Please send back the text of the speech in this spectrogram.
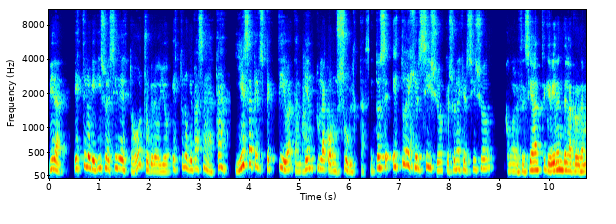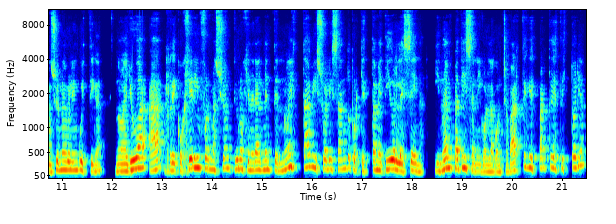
Mira, este lo que quiso decir es esto, otro creo yo, esto es lo que pasa acá. Y esa perspectiva también tú la consultas. Entonces, estos ejercicios, que son ejercicios, como les decía antes, que vienen de la programación neurolingüística, nos ayuda a recoger información que uno generalmente no está visualizando porque está metido en la escena y no empatiza ni con la contraparte que es parte de esta historia,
